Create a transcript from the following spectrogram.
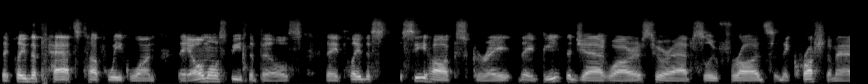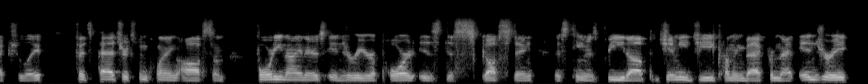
They played the Pats tough week one. They almost beat the Bills. They played the Seahawks great. They beat the Jaguars, who are absolute frauds. They crushed them, actually. Fitzpatrick's been playing awesome. 49ers injury report is disgusting. This team is beat up. Jimmy G coming back from that injury,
